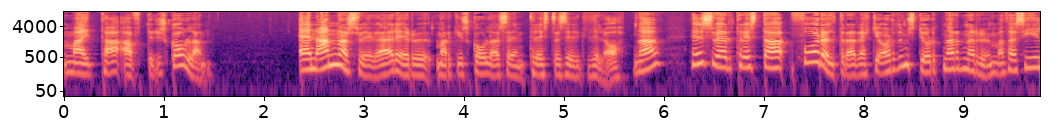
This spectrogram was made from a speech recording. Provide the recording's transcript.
mæta aftur í skólan. En annars vegar eru margir skólar sem treysta sér ekki til að opna, hins vegar treysta foreldrar ekki orðum stjórnarnar um að það sé í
